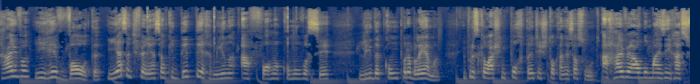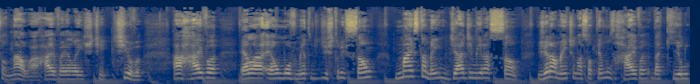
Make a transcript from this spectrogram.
raiva e revolta. E essa diferença é o que determina a forma como você lida com o problema. E por isso que eu acho importante a gente tocar nesse assunto. A raiva é algo mais irracional, a raiva ela é instintiva. A raiva ela é um movimento de destruição, mas também de admiração. Geralmente nós só temos raiva daquilo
